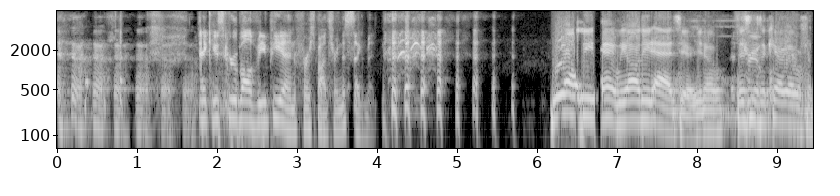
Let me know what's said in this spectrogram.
Thank you, Screwball VPN, for sponsoring this segment. We all need hey, we all need ads here, you know. That's this is a carryover from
